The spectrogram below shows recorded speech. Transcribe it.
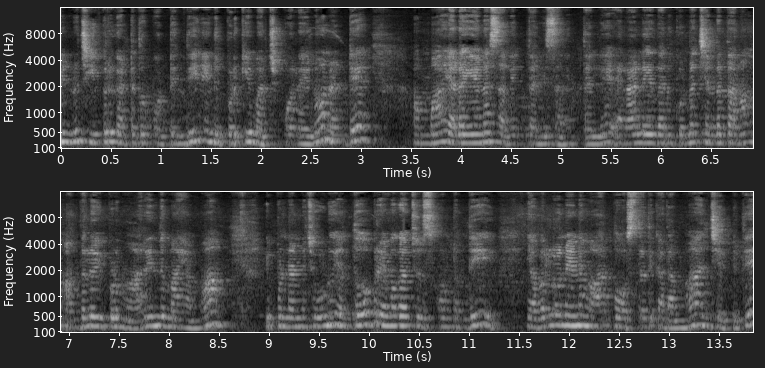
నిన్ను చీపురు గట్టతో కొట్టింది నేను ఇప్పటికీ మర్చిపోలేను అని అంటే అమ్మ ఎలాగైనా సనిక్ తల్లి తల్లి ఎలా లేదనుకున్న చిన్నతనం అందులో ఇప్పుడు మారింది మా అమ్మ ఇప్పుడు నన్ను చూడు ఎంతో ప్రేమగా చూసుకుంటుంది. ఎవరిలోనైనా మార్పు వస్తుంది కదమ్మా అని చెప్పితే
